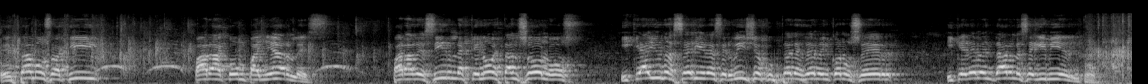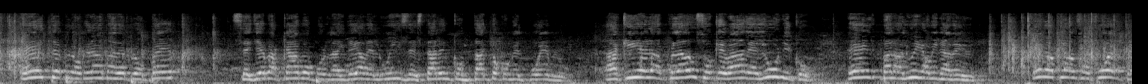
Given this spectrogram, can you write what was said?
Estamos aquí para acompañarles, para decirles que no están solos y que hay una serie de servicios que ustedes deben conocer y que deben darle seguimiento. Este programa de PROPEP se lleva a cabo por la idea de Luis de estar en contacto con el pueblo. Aquí el aplauso que vale, el único, es para Luis Abinader. Un aplauso fuerte,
